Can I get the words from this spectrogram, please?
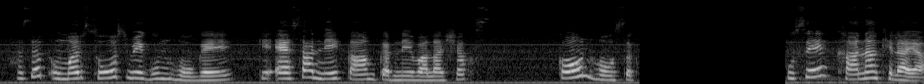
हज़रत उमर सोच में गुम हो गए कि ऐसा नेक काम करने वाला शख्स कौन हो सकता उसे खाना खिलाया।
